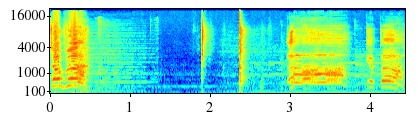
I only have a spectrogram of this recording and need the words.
점프! 아 깼다.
